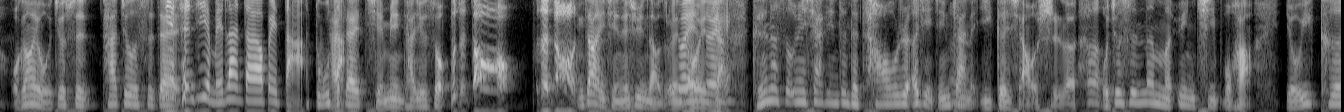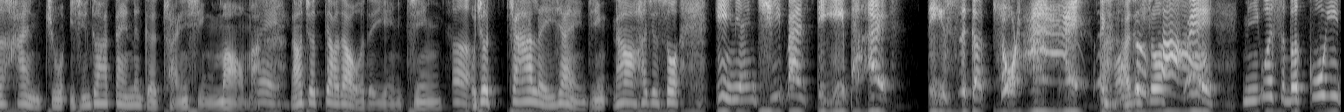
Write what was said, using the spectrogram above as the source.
我刚才我就是他就是在，成绩也没烂到要被打毒打。他在前面他就说不准动。不得动！你知道以前的训导主任都会这样，可是那时候因为夏天真的超热，而且已经站了一个小时了。嗯、我就是那么运气不好，有一颗汗珠，以前都要戴那个船型帽嘛，然后就掉到我的眼睛，嗯、我就眨了一下眼睛，然后他就说：“一年七班第一排第四个出来。哎”他就说：“对，你为什么故意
